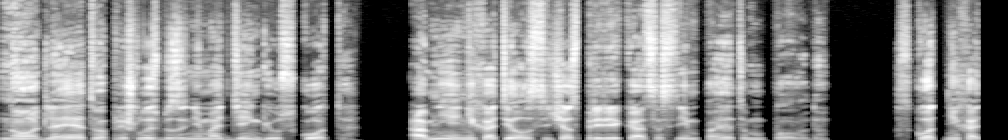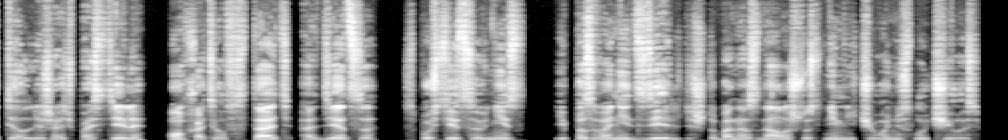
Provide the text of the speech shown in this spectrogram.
но для этого пришлось бы занимать деньги у Скотта, а мне не хотелось сейчас пререкаться с ним по этому поводу. Скотт не хотел лежать в постели, он хотел встать, одеться, спуститься вниз и позвонить Зельде, чтобы она знала, что с ним ничего не случилось.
